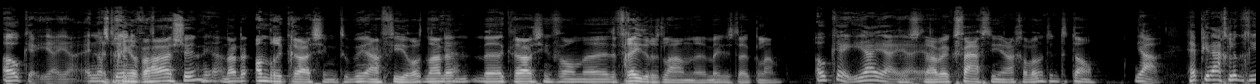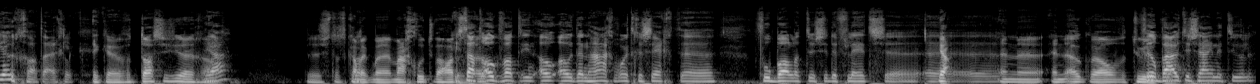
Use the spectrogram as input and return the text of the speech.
Oké, ja, ja. En dan En toen speelde... gingen we verhuizen Ja. naar de andere kruising, toen aan vier was. Naar de eh, kruising van de Frederislaan, uh, Medesteukenlaan. Oké, ja, ja, ja. dus ja. daar heb ik 15 jaar gewoond in totaal. ja. Heb je daar gelukkige jeugd gehad eigenlijk? Ik heb een fantastische jeugd gehad. Ja? Dus dat kan ik me... Maar goed, we hadden Is dat ook wat in OO Den Haag wordt gezegd? eh, voetballen tussen de flats. eh, eh, Ja. En, en ook wel natuurlijk... veel buiten zijn natuurlijk.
